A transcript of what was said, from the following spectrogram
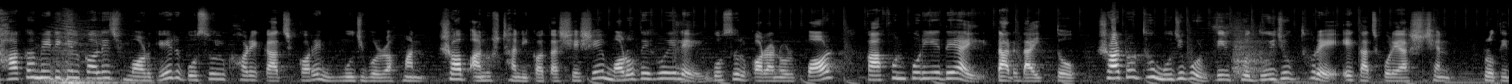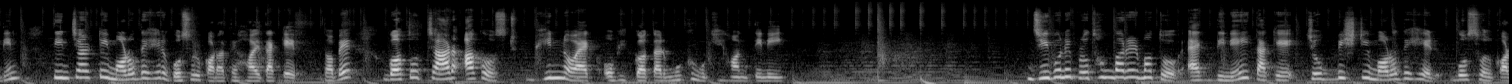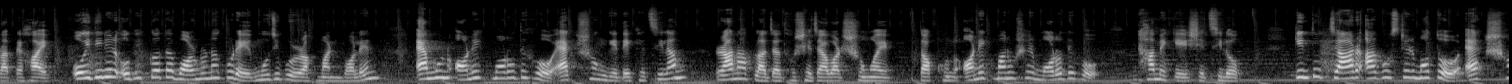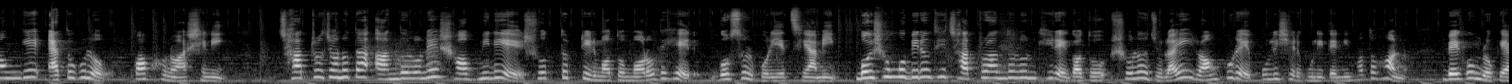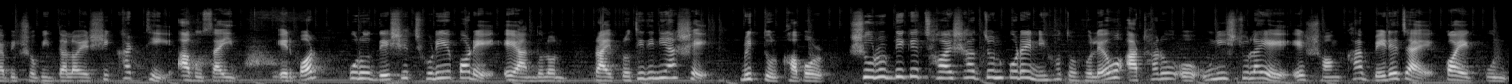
Dhaka medical college মর্গের গোসল ঘরে কাজ করেন মুজিবুর রহমান। সব আনুষ্ঠানিকতা শেষে মরদেহ এলে গোসল করানোর পর কাফন পরিয়ে দেয়াই তার দায়িত্ব। ষাটোর্ধ মুজিবুর দীর্ঘ দুই যুগ ধরে এ কাজ করে আসছেন। প্রতিদিন তিন চারটি মরদেহের গোসল করাতে হয় তাকে। তবে গত চার আগস্ট ভিন্ন এক অভিজ্ঞতার মুখোমুখি হন তিনি। জীবনে প্রথমবারের মতো একদিনেই তাকে চব্বিশটি মরদেহের গোসল করাতে হয়। ওই দিনের অভিজ্ঞতা বর্ণনা করে মুজিবুর রহমান বলেন, এমন অনেক মরদেহ একসঙ্গে দেখেছিলাম রানা প্লাজা ধসে যাওয়ার সময়। তখন অনেক মানুষের মরদেহ ঢামেকে এসেছিল। কিন্তু চার আগস্টের মতো একসঙ্গে এতগুলো কখনো আসেনি। ছাত্র জনতা আন্দোলনে সব মিলিয়ে সত্তরটির মতো মরদেহের গোসল করিয়েছি আমি। বৈষম্য বিরোধী ছাত্র আন্দোলন ঘিরে গত ষোলো জুলাই রংপুরে পুলিশের গুলিতে নিহত হন বেগম রোকেয়া বিশ্ববিদ্যালয়ের শিক্ষার্থী আবু সাইদ। এরপর পুরো দেশে ছড়িয়ে পড়ে এ আন্দোলন। প্রায় প্রতিদিনই আসে মৃত্যুর খবর। শুরুর দিকে ছয় সাতজন করে নিহত হলেও আঠারো ও উনিশ জুলাইয়ে এর সংখ্যা বেড়ে যায় কয়েক গুণ।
